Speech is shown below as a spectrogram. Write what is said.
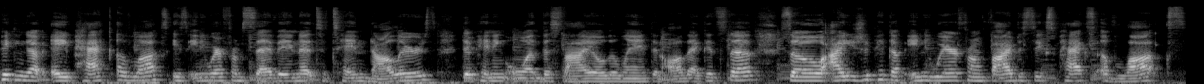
picking up a pack of locs is anywhere from seven to $10 depending on the style, the length, and all that good stuff. So I usually pick up anywhere from five to six packs of locs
